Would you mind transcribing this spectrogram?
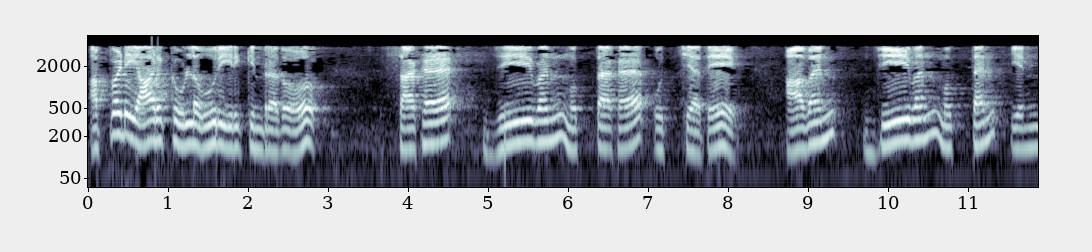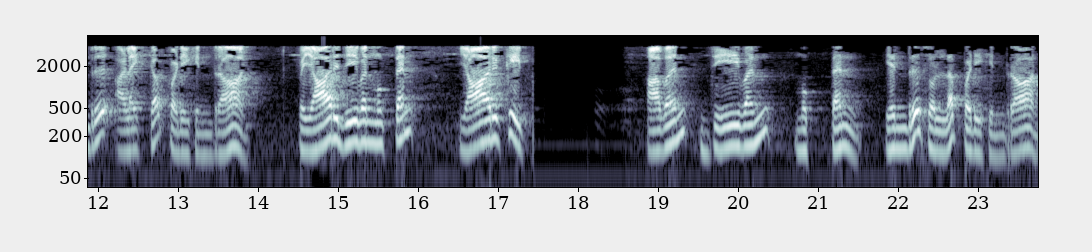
அப்படி யாருக்கு உள்ள ஊறி இருக்கின்றதோ சக ஜீவன் முக்தக உச்சதே அவன் ஜீவன் முக்தன் என்று அழைக்கப்படுகின்றான். இப்ப யார் ஜீவன் முக்தன்? யாருக்கு அவன் ஜீவன் முக்தன் என்று சொல்லப்படுகின்றான்.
